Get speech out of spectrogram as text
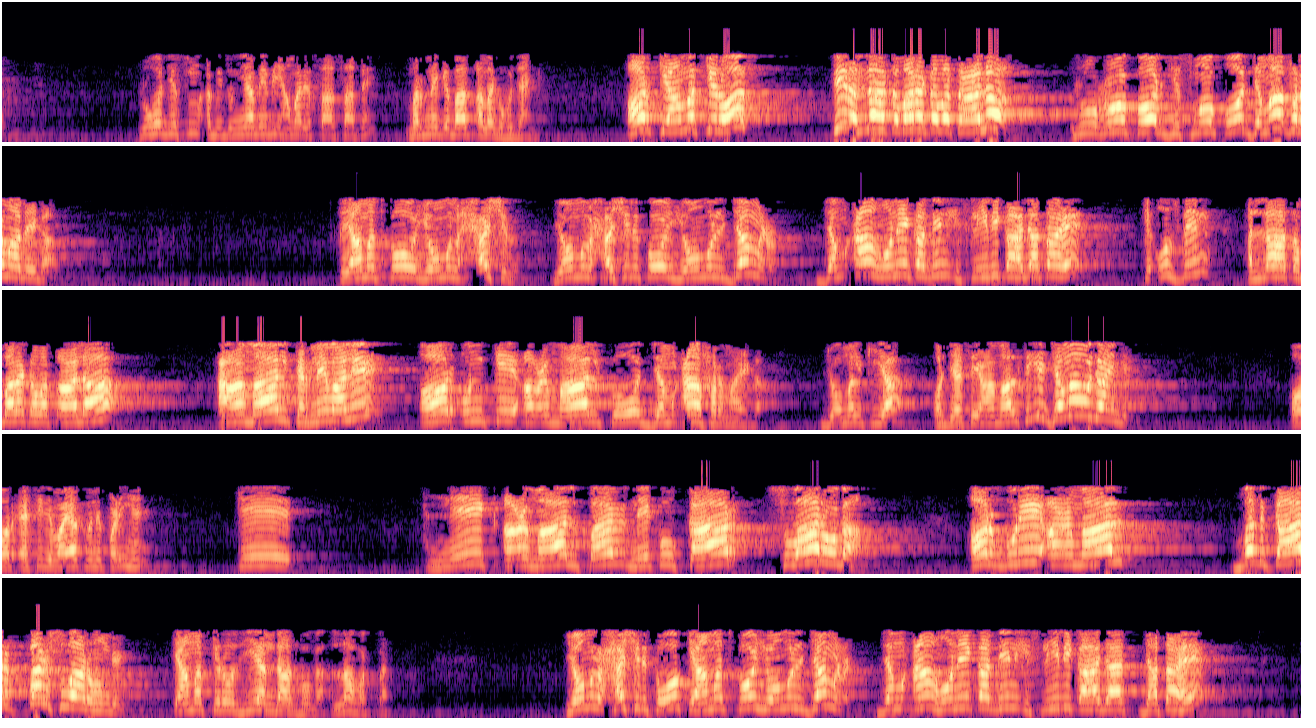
روح و جسم ابھی دنیا میں بھی ہمارے ساتھ ساتھ ہیں، مرنے کے بعد الگ ہو جائیں گے۔ اور قیامت کے روز پھر اللہ تبارک و تعالی روحوں کو اور جسموں کو جمع فرما دے گا۔ قیامت کو یوم الحشر یوم الحشر کو یوم الجمع۔ جمع ہونے کا دن اس لیے بھی کہا جاتا ہے کہ اس دن اللہ تبارک و تعالی اعمال کرنے والے اور ان کے اعمال کو جمع فرمائے گا۔ جو عمل کیا اور جیسے اعمال تھے یہ جمع ہو جائیں گے۔ اور ایسی روایات میں نے پڑھی ہیں کہ نیک اعمال پر نیکو کار سوار ہوگا اور برے اعمال بدکار پر سوار ہوں گے۔ قیامت کے روز یہ انداز ہوگا۔ اللہ اکبر۔ یوم الحشر کو، قیامت کو یوم الجمع جمع ہونے کا دن اس لیے بھی کہا جاتا ہے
